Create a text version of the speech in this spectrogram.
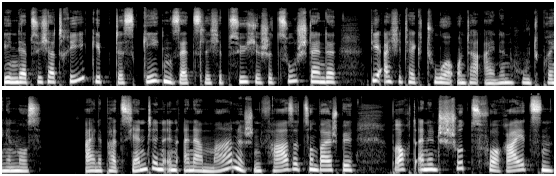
In der Psychiatrie gibt es gegensätzliche psychische Zustände, die Architektur unter einen Hut bringen muss. Eine Patientin in einer manischen Phase zum Beispiel braucht einen Schutz vor Reizen,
